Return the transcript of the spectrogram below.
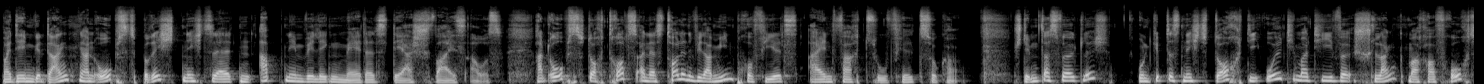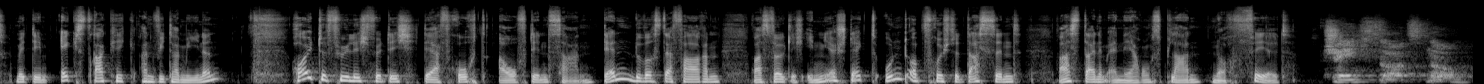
Bei dem Gedanken an Obst bricht nicht selten abnehmwilligen Mädels der Schweiß aus. Hat Obst doch trotz eines tollen Vitaminprofils einfach zu viel Zucker. Stimmt das wirklich? Und gibt es nicht doch die ultimative Schlankmacherfrucht mit dem Extrakick an Vitaminen? Heute fühle ich für dich der Frucht auf den Zahn, denn du wirst erfahren, was wirklich in ihr steckt und ob Früchte das sind, was deinem Ernährungsplan noch fehlt. Change starts now.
